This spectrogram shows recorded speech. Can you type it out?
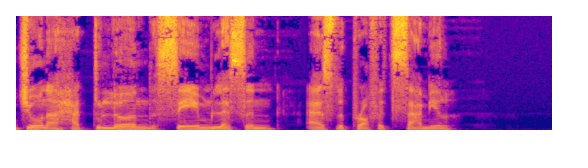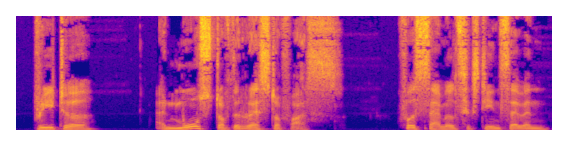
Jonah had to learn the same lesson as the prophet Samuel, Peter, and most of the rest of us. 1 Samuel 16:7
